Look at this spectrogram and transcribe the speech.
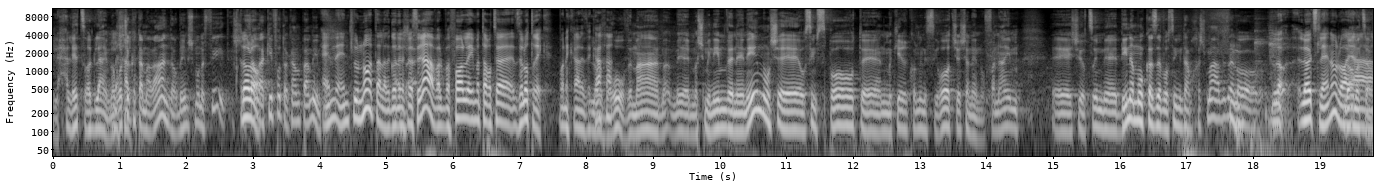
לחלץ רגליים, למרות שקטמרן, 48 feet, יש לא, אפשר לא. להקיף אותה כמה פעמים. אין, אין תלונות על הגודל של הסירה, אבל בפועל, אם אתה רוצה, זה לא טרק, בוא נקרא לזה לא, ככה. לא, ברור, ומה, משמינים ונהנים, או שעושים ספורט, אה, אני מכיר כל מיני סירות שיש עליהן אופניים. אה, שיוצרים אה, דינמו כזה ועושים איתם חשמל, וזה לא... לא, לא אצלנו, לא, לא היה... המצב.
